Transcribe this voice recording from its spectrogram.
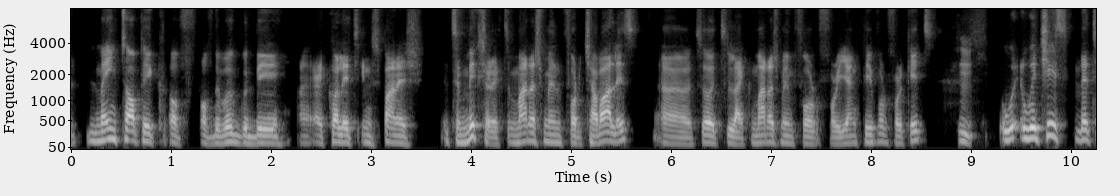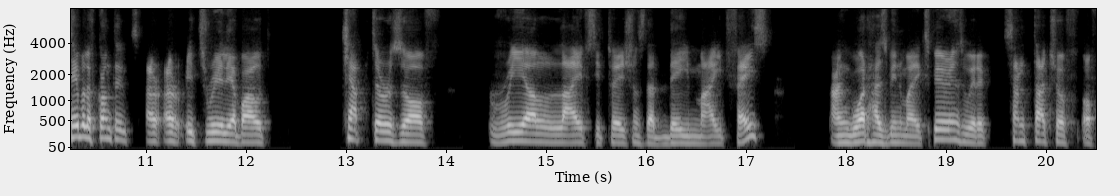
the main topic of, of the book would be I, I, call it in spanish it's a mixture it's management for chavales uh, so it's like management for for young people for kids mm. which is the table of contents are, are it's really about chapters of real life situations that they might face and what has been my experience with some touch of, of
